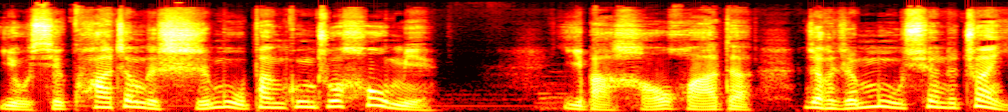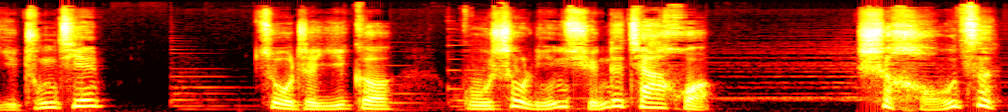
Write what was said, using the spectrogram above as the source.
有些夸张的实木办公桌后面，一把豪华的、让人目眩的转椅中间，坐着一个骨瘦嶙峋的家伙，是猴子。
